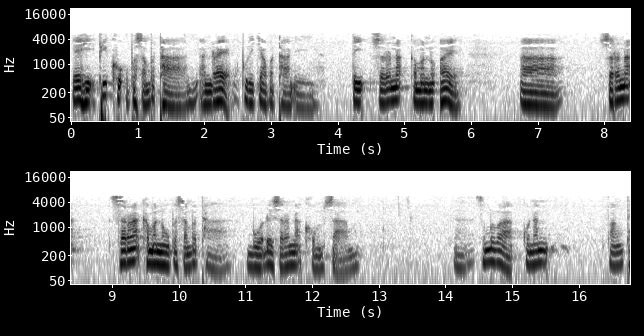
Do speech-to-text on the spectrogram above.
เอหิภิกขุอุปสัมปทาอันแรกพุทธเจ้าประทานเอง ติสรณะคมนูเอ้สรณะสรณะคมนูปสัมปทา บวชด้วยสรณะคมสาม สมมติว่าคนนั้นฟังเท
